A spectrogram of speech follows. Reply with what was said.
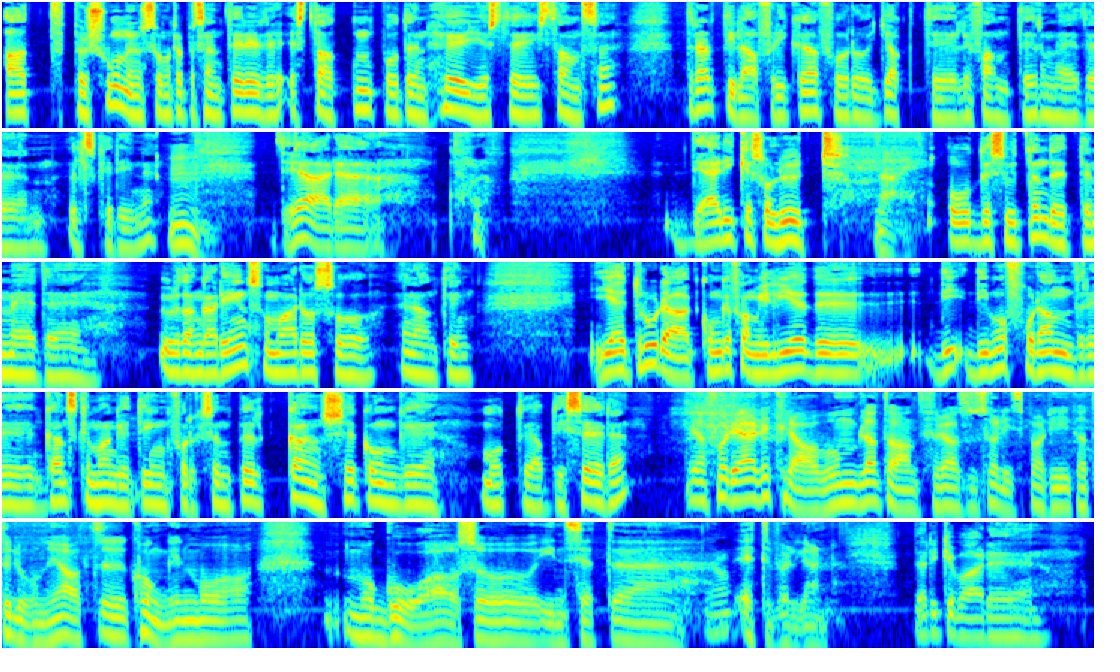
at personen som representerer staten på den høyeste instanse, drar til Afrika for å jakte elefanter med en elskerinne. Mm. Det er eh, Det er ikke så lurt. Nei. Og dessuten dette med eh, urdangarin, som er også en annen ting. Jeg tror at kongefamilie de, de, må forandre ganske mange ting. F.eks. kanskje konge måtte abdisere. Ja, for det er det krav om bl.a. fra sosialistpartiet i Catalonia at eh, kongen må, må gå av og så innsette ja. etterfølgeren. Det er ikke bare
